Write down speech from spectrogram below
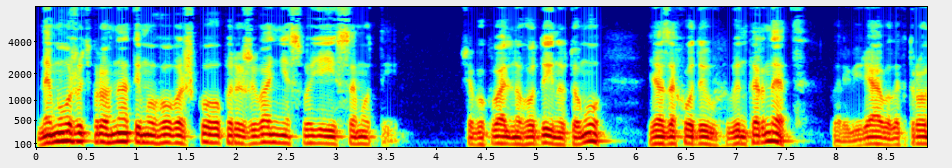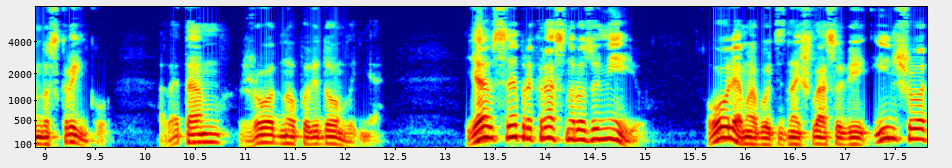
не можуть прогнати мого важкого переживання своєї самоти. Ще буквально годину тому я заходив в інтернет, перевіряв електронну скриньку але там жодного повідомлення. Я все прекрасно розумію. Оля, мабуть, знайшла собі іншого,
